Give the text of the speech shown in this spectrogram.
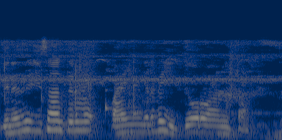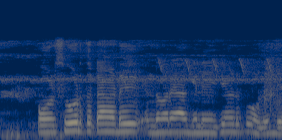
ഇതിന് ഈ സാധനത്തിന് ഭയങ്കര വെയിറ്റ് കുറവാണ് കേട്ടോ. ഫോഴ്സ് കൊടുത്തിട്ട് അങ്ങോട്ട് എന്താ പറയുക അകലേക്ക് അങ്ങോട്ട് പോണില്ല.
